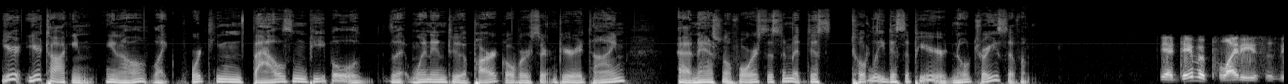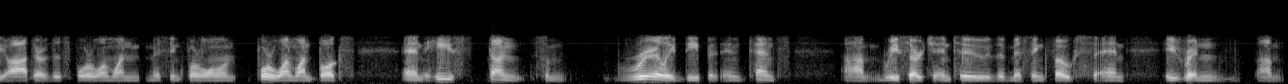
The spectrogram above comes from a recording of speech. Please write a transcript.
you're you're talking, you know, like fourteen thousand people that went into a park over a certain period of time, a national forest system. It just totally disappeared, no trace of them. Yeah, David Paulides is the author of this four one one missing four one four one one books, and he's done some really deep and intense um, research into the missing folks and he's written um,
